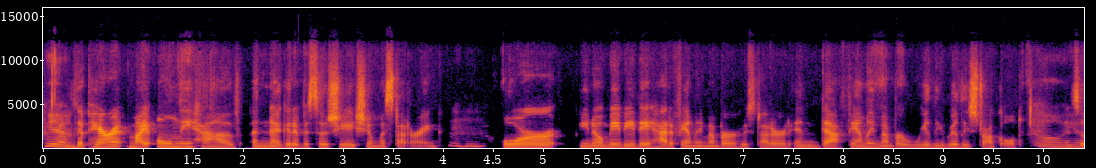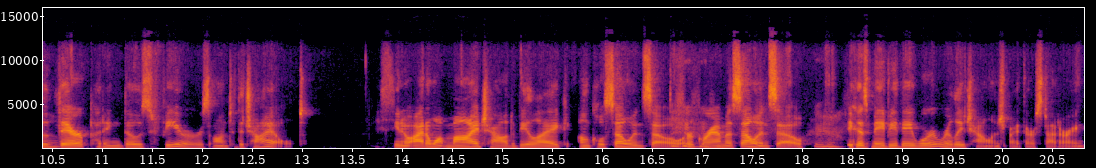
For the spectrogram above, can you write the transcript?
Yeah. The parent might only have a negative association with stuttering, mm-hmm. or, you know, maybe they had a family member who stuttered and that family member really, really struggled. Oh, and yeah. so they're putting those fears onto the child you know, I don't want my child to be like Uncle so and so or Grandma so and so, because maybe they were really challenged by their stuttering.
